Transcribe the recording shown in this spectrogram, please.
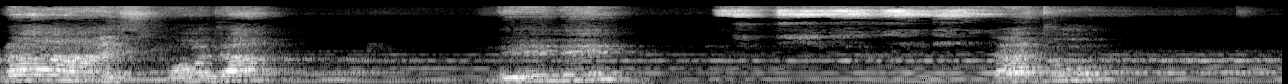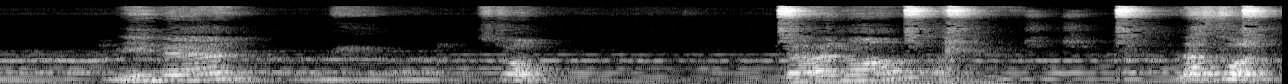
Nice. Moja, mbili, tatu, nne, strong. Tano. Last one.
